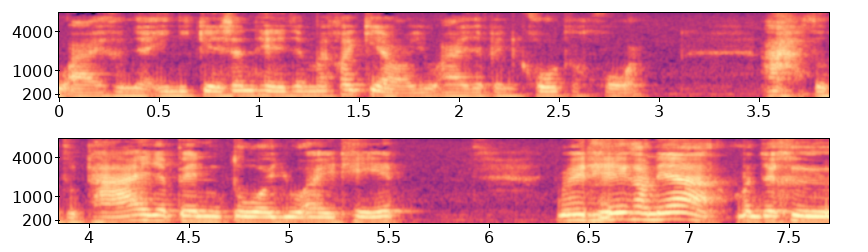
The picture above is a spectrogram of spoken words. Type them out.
UI ส่วนใหญ่ indication test จะไม่ค่อยเกี่ยวกับ UI จะเป็นโค้ดกับโค้ด อะ ส่วนสุดท้ายจะเป็นตัว UI test UI test เขาเนี้ยมันจะคือ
